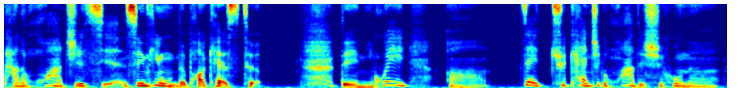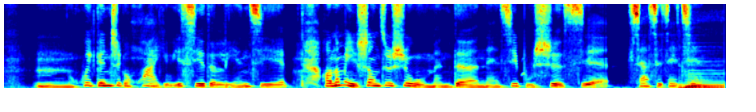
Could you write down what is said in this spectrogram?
他的画之前，先听我们的 podcast。对，你会啊。呃在去看这个画的时候呢，嗯，会跟这个画有一些的连接。好，那么以上就是我们的南希不设限，下次再见。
